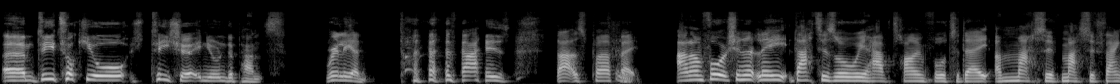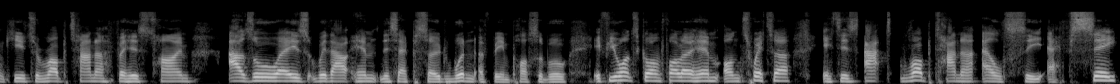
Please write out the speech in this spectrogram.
Um, do you tuck your t-shirt in your underpants? Brilliant. that is that is perfect. And unfortunately, that is all we have time for today. A massive, massive thank you to Rob Tanner for his time. As always, without him, this episode wouldn't have been possible. If you want to go and follow him on Twitter, it is at Rob Tanner LCFC.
